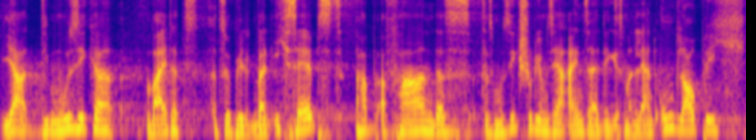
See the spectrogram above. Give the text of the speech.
ja, die Musiker weiterzubilden. Weil ich selbst habe erfahren, dass das Musikstudium sehr einseitig ist. Man lernt unglaublich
